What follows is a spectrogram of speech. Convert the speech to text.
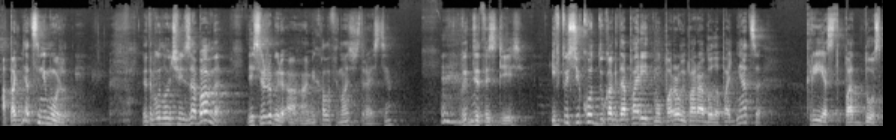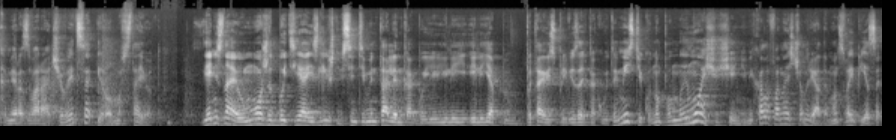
а подняться не может. Это было очень забавно. Я сижу и говорю, ага, Михаил Афанасьевич, здрасте. Вы где-то здесь. И в ту секунду, когда по ритму по Роме пора было подняться, крест под досками разворачивается, и Рома встает. Я не знаю, может быть, я излишне сентиментален, как бы, или, или я пытаюсь привязать какую-то мистику, но по моему ощущению, Михаил Афанасьевич, он рядом, он свои пьесы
